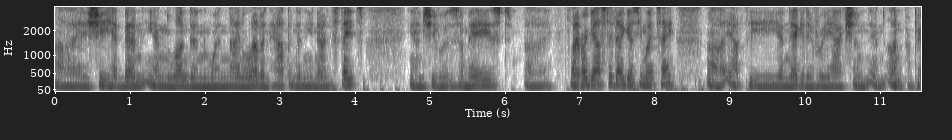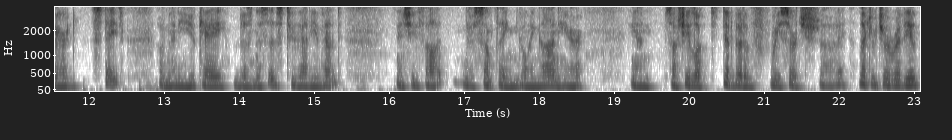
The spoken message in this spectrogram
Uh, she had been in London when 9 11 happened in the United States, and she was amazed, uh, flabbergasted, I guess you might say, uh, at the negative reaction and unprepared state of many UK businesses to that event. And she thought, there's something going on here. And so she looked, did a bit of research, uh, literature review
